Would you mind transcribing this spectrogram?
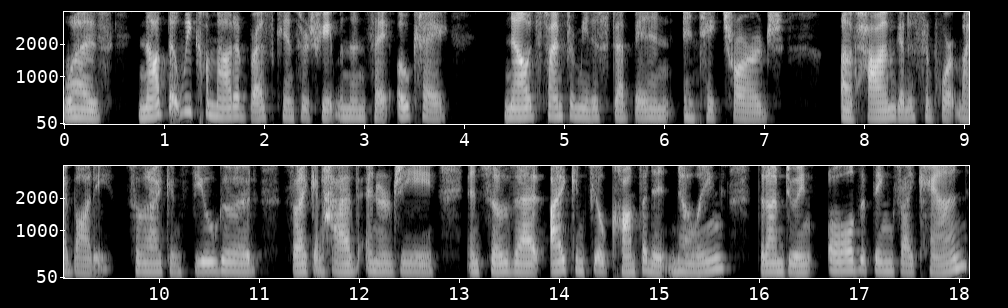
was not that we come out of breast cancer treatment and say, okay, now it's time for me to step in and take charge of how I'm going to support my body so that I can feel good, so I can have energy, and so that I can feel confident knowing that I'm doing all the things I can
